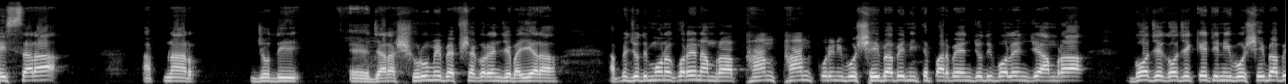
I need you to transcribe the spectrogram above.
এই ছাড়া আপনার যদি যারা শোরুমে ব্যবসা করেন, যে ভাইয়ারা আপনি যদি মনে করেন আমরা থান থান করে নিব, সেইভাবে নিতে পারবেন। যদি বলেন যে আমরা গজে গজে কেটে নিব, সেইভাবে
